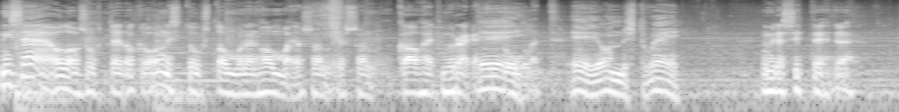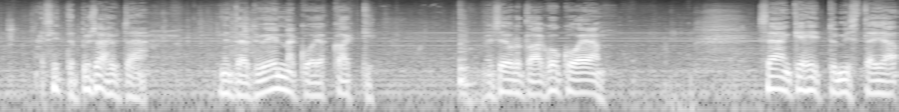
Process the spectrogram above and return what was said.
Niin sääolosuhteet, onnistuuko tuommoinen homma, jos on, jos on kauheat myräkät Ei, tuulet? ei onnistu, ei. No mitä sitten tehdään? Sitten pysähytään. Ne täytyy ennakoida kaikki. Me seurataan koko ajan sään kehittymistä ja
